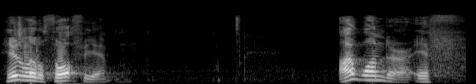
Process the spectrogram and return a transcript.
Here's a little thought for you. I wonder if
